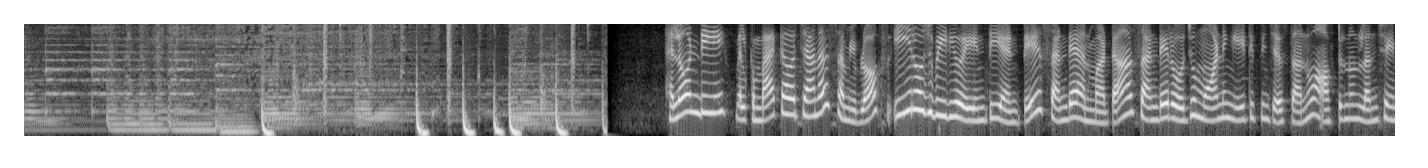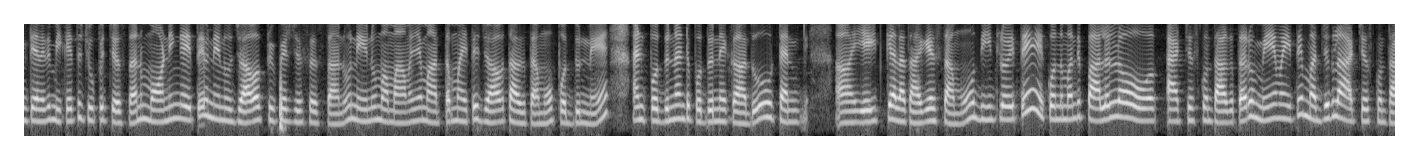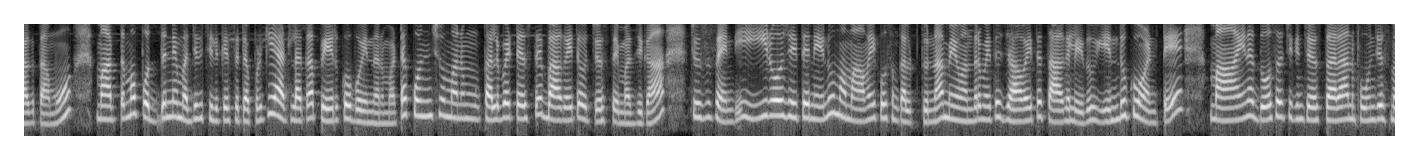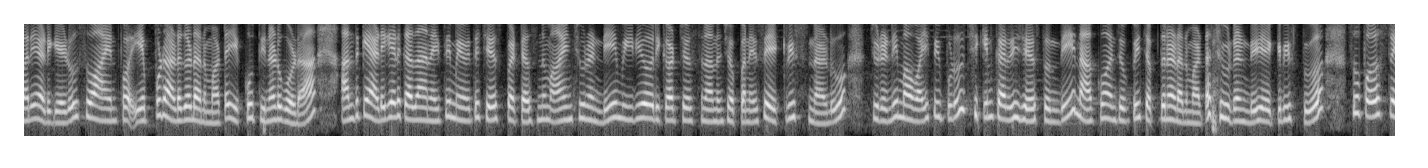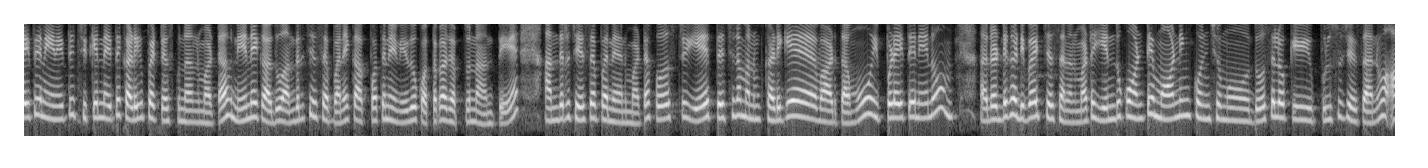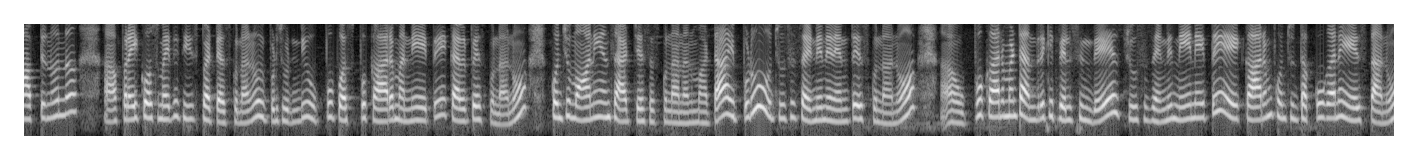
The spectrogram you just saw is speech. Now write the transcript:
thank you hello అండి welcome back our channel Sami vlogs. ఈరోజు video ఏంటి అంటే సండే అనమాట సండే రోజు మార్నింగ్ ఏ టిఫిన్ చేస్తాను ఆఫ్టర్నూన్ లంచ్ ఏంటి అనేది మీకైతే చూపించేస్తాను. మార్నింగ్ అయితే నేను జావా ప్రిపేర్ చేసేస్తాను. నేను మా మామయ్య మా అత్తమ్మ అయితే జావా తాగుతాము పొద్దున్నే. అండ్ పొద్దున్న అంటే పొద్దున్నే కాదు టెన్ ఎయిట్కి అలా తాగేస్తాము. దీంట్లో అయితే కొంతమంది పాలల్లో యాడ్ చేసుకొని తాగుతారు. మేమైతే మజ్జిగలో యాడ్ చేసుకొని తాగుతాము. మా అత్తమ్మ పొద్దున్నే మజ్జిగ చిలికేసేటప్పటికి అట్లాగా పేరుకోబోయిందనమాట. కొంచెం మనం కలబెట్టేస్తే బాగా అయితే వచ్చేస్తాయి మజ్జిగ. చూసేసేయండి. ఈ రోజు అయితే నేను మా మామయ్య కోసం కలుపుతున్నా. మేమందరం అయితే జావ అయితే తాగలేదు. ఎందుకు అంటే మా ఆయన దోశ చికెన్ చేస్తారా అని ఫోన్ చేసి మరీ అడిగాడు. సో ఆయన ఎప్పుడు అడగడు అనమాట ఎక్కువ తినడు కూడా. అందుకే అడిగాడు కదా అని అయితే మేమైతే చేసి పెట్టేస్తున్నాం. ఆయన చూడండి వీడియో రికార్డ్ చేస్తున్నానని చెప్పనేసి ఎక్కిరిస్తున్నాడు. చూడండి మా వైఫ్ ఇప్పుడు చికెన్ కర్రీ చేస్తుంది. నాకు అని చెప్పి చెప్తున్నాడు అనమాట చూడండి ఎక్కిరిస్తూ. సో ఫస్ట్ అయితే నేనైతే చికెన్ అయితే కడిగి పెట్టేసుకున్నాను అనమాట నేనే కాదు అందరు చేసే పనే. కాకపోతే నేను ఏదో కొత్తగా చెప్తున్నా అంతే. అందరూ చేసే పనే అనమాట ఫస్ట్ ఏ తెచ్చినా మనం కడిగే వాడతాము. ఇప్పుడైతే నేను రెడ్గా డివైడ్ చేశాను అనమాట ఎందుకు అంటే మార్నింగ్ కొంచెము దోశలోకి పులుసు చేశాను. ఆఫ్టర్నూన్ ఫ్రై కోసం అయితే తీసి పెట్టేసుకున్నాను. ఇప్పుడు చూడండి ఉప్పు పసుపు కారం అన్నీ అయితే కలిపేసుకున్నాను. కొంచెం ఆనియన్స్ యాడ్ చేసేసుకున్నాను అనమాట ఇప్పుడు చూసేసండి నేను ఎంత వేసుకున్నానో? ఉప్పు కారం అంటే అందరికీ తెలిసిందే చూసేసండి నేనైతే కారం కొంచెం తక్కువగానే వేస్తాను.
